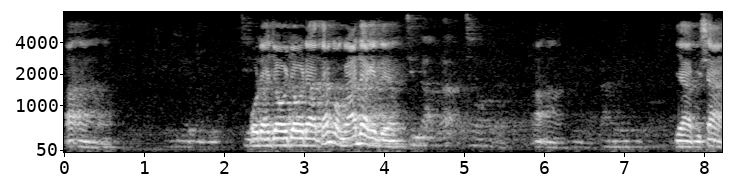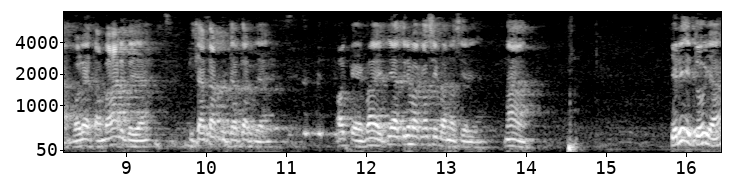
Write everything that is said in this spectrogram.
Ah. Cinta- Udah jauh-jauh datang kok nggak ada gitu ya. cinta berat kecewa berat. Tambah itu. Ya bisa, boleh tambahan itu ya. Dicatat, dicatat ya. Oke, baik. Ya, terima kasih Pak Nasirnya. Nah, jadi itu ya,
